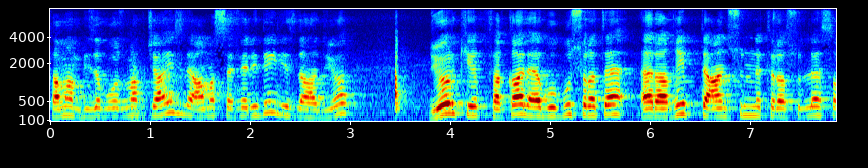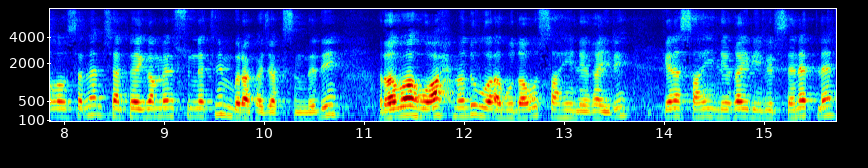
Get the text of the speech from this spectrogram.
tamam bize bozmak caiz de ama seferi değiliz daha diyor. Diyor ki fekal Ebu Busrate eragibte an sünneti Resulullah sallallahu aleyhi ve sellem sen peygamberin sünnetini mi bırakacaksın dedi. Ravahu Ahmedu ve Ebu Davud sahih gayri. Gene sahih gayri bir senetle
